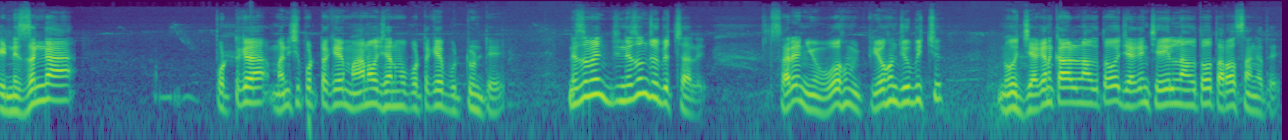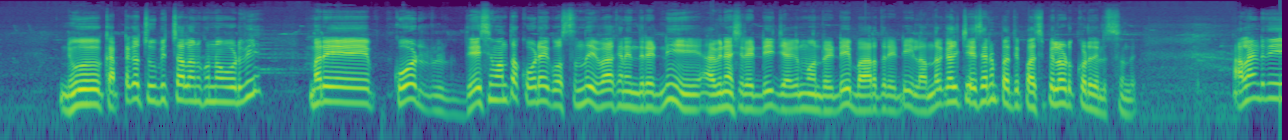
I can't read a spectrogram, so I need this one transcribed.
ఇది నిజంగా పుట్టగా మనిషి పుట్టకే మానవ జన్మ పుట్టకే పుట్టుంటే నిజమే నిజం చూపించాలి. సరే నువ్వు ఊహం వ్యూహం చూపించు. నువ్వు జగన్ కాళ్ళు నాగుతావు జగన్ చేయలు నాగుతావు తర్వాత సంగతి. నువ్వు కరెక్ట్గా చూపించాలనుకున్న ఓడివి మరి కోడ్ దేశమంతా కోడేకి వస్తుంది. వివేకానంద రెడ్డిని అవినాష్ రెడ్డి జగన్మోహన్ రెడ్డి భారత్ రెడ్డి వీళ్ళందరూ కలిసి చేశారని ప్రతి పసిపిల్లడికి కూడా తెలుస్తుంది. అలాంటిది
